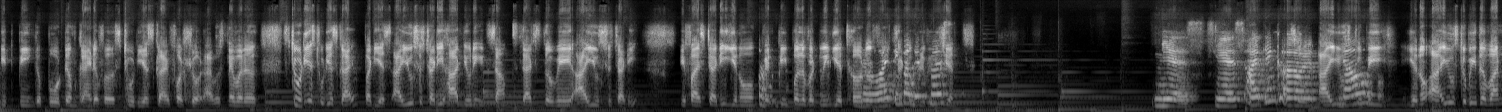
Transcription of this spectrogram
it being a boredom kind of a studious guy for sure. I was never a studious, studious guy, but yes, I used to study hard during exams. That's the way I used to study. If I study, you know, when people were doing their third no, or fourth set of revisions. Yes, yes. I think uh, so I used now... to be, you know, I used to be the one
